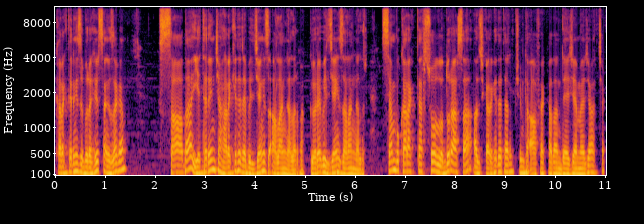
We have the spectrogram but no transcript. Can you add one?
karakterinizi bırakırsanız agam sağda yeterince hareket edebileceğiniz alan kalır. Bak görebileceğiniz alan kalır. Sen bu karakter solda durarsa azıcık hareket edelim. Şimdi AFK'dan DCMC atacak.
